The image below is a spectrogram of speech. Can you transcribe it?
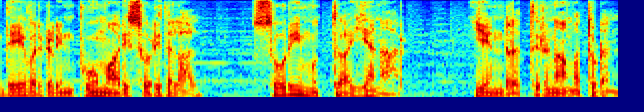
தேவர்களின் பூமாரி சொரிதலால் சொரிமுத்து ஐயனார் என்ற திருநாமத்துடன்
